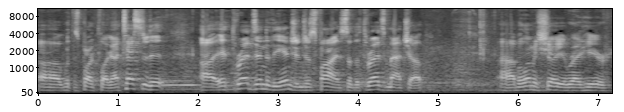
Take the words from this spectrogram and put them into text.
uh, with the spark plug. I tested it uh, it threads into the engine just fine so the threads match up. Uh, but let me show you right here.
